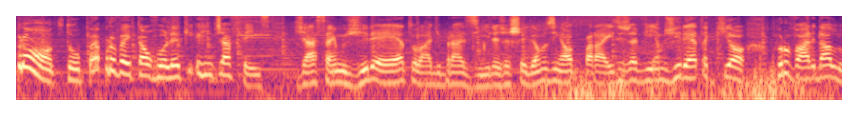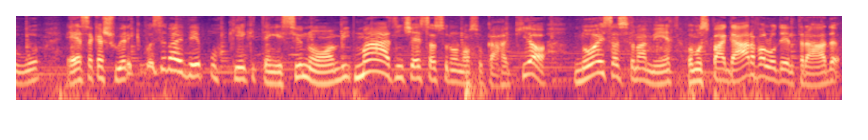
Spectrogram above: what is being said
Pronto, para aproveitar o rolê, o que, que a gente já fez? Já saímos direto lá de Brasília, já chegamos em Alto Paraíso e já viemos direto aqui, ó, pro Vale da Lua. Essa cachoeira que você vai ver por que que tem esse nome. Mas a gente já estacionou nosso carro aqui, ó, no estacionamento. Vamos pagar o valor da entrada.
